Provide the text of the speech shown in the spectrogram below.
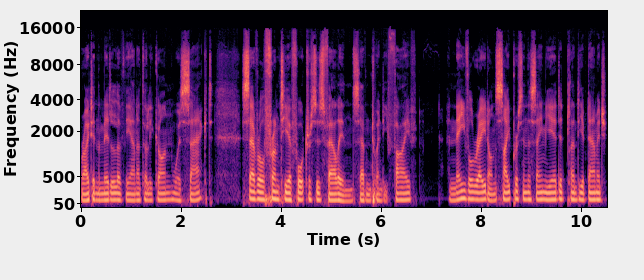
right in the middle of the Anatolikon, was sacked. Several frontier fortresses fell in 725. A naval raid on Cyprus in the same year did plenty of damage,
